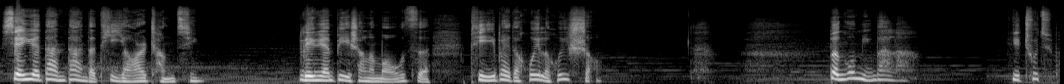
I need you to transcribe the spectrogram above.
弦月淡淡的替瑶儿澄清，林渊闭上了眸子，疲惫的挥了挥手：“本宫明白了，你出去吧。”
